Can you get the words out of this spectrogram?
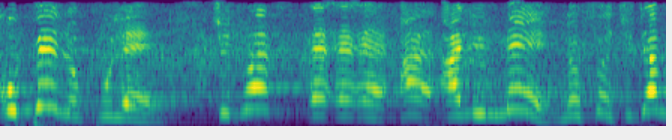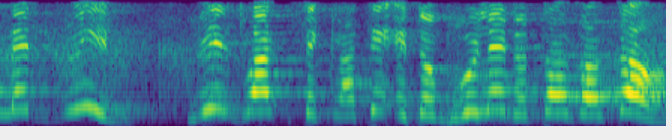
couper le poulet. Tu dois euh, euh, euh, allumer le feu. Tu dois mettre l'huile. L'huile doit s'éclater et te brûler de temps en temps.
